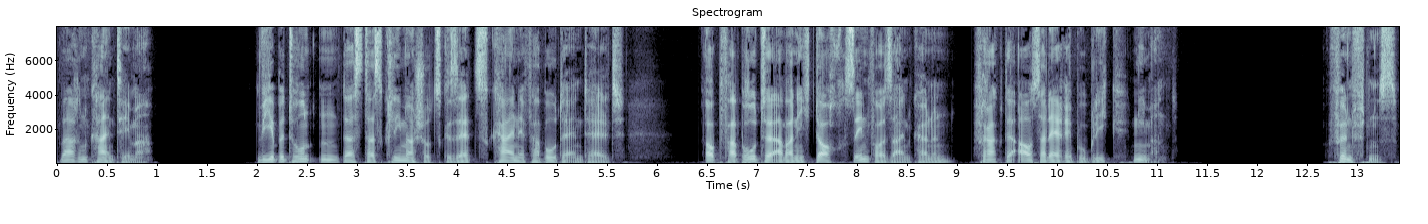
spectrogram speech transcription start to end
waren kein Thema. Wir betonten, dass das Klimaschutzgesetz keine Verbote enthält, ob Verbote aber nicht doch sinnvoll sein können, fragte außer der Republik niemand. Fünftens.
